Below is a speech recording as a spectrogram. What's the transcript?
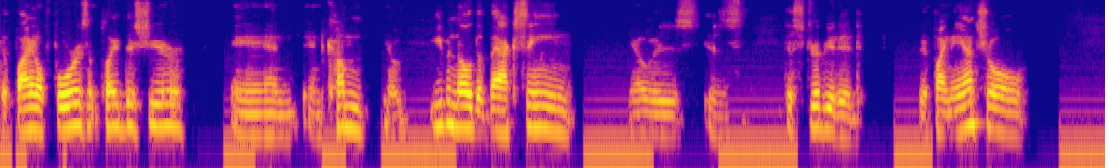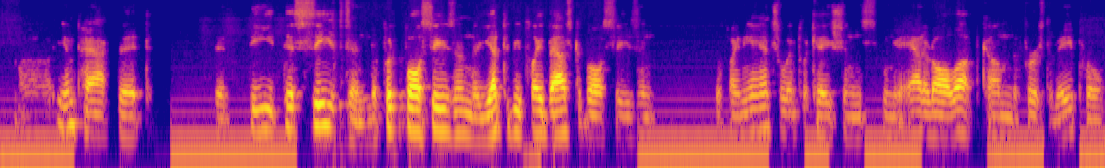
the Final Four isn't played this year, and and come you know even though the vaccine you know is is distributed, the financial uh, impact that that the this season, the football season, the yet to be played basketball season, the financial implications when you add it all up, come the first of April,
